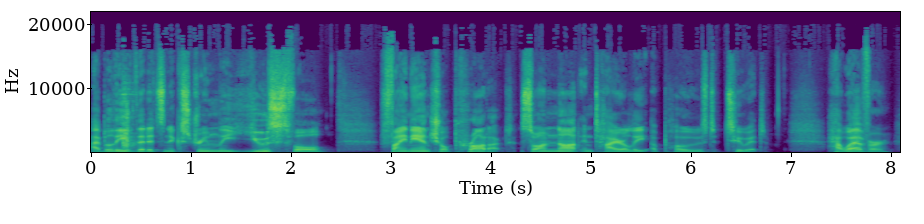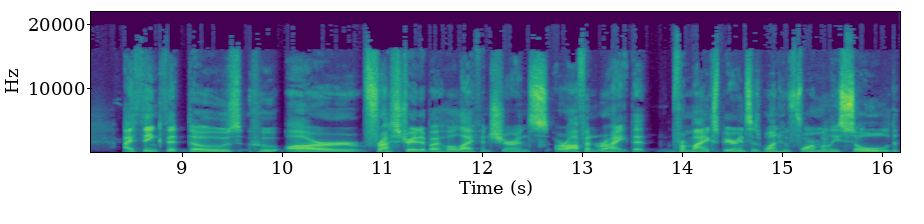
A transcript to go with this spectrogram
I believe that it's an extremely useful financial product. So I'm not entirely opposed to it. However, I think that those who are frustrated by whole life insurance are often right. That, from my experience as one who formerly sold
